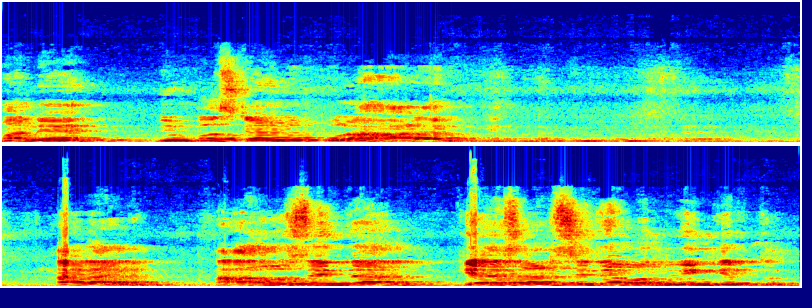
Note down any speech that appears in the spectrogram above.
ಮೊನ್ನೆ ನಿಮ್ಮ ಬಸ್ ಸ್ಟ್ಯಾಂಡು ಪೂರ ಹಾಳಾಗ್ಬಿಟ್ಟೆ ಹಾಳಾಗಿ ಆದರೂ ಸಹಿತ ಕೆ ಎಸ್ ಆರ್ ಒಂದು ವಿಂಗ್ ಇರ್ತದೆ.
